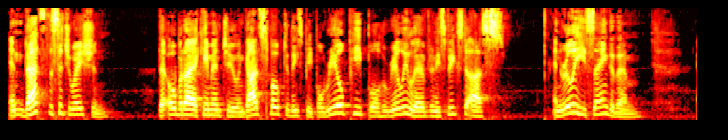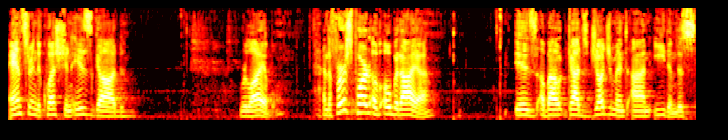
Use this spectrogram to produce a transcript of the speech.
And that's the situation that Obadiah came into. And God spoke to these people, real people who really lived, and He speaks to us. And really, He's saying to them, answering the question, is God reliable? And the first part of Obadiah is about God's judgment on Edom, this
